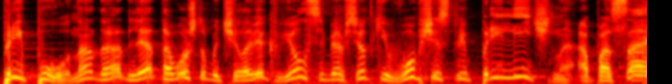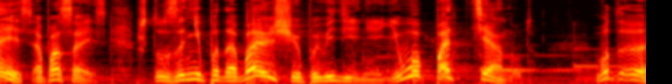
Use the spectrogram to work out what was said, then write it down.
препона, да, для того, чтобы человек вел себя все-таки в обществе прилично, опасаясь, опасаясь, что за неподобающее поведение его подтянут. Вот э,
